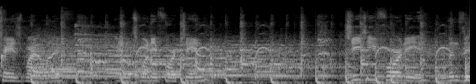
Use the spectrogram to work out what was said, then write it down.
changed my life in 2014. GT40, Lindsay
